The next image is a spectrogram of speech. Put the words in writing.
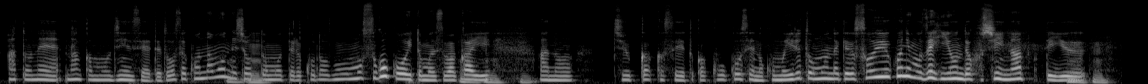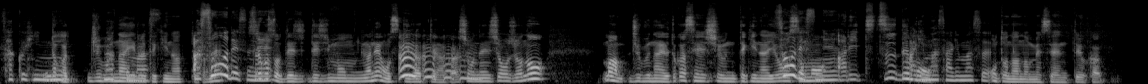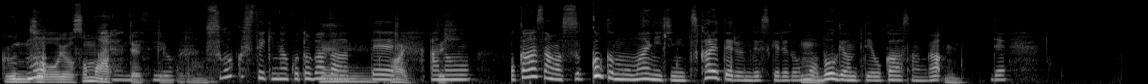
あとねなんかもう人生ってどうせこんなもんでしょって思ってる子供もすごく多いと思うんです。若い、あの中学生とか高校生の子もいると思うんだけどそういう子にもぜひ読んでほしいなっていううんうん。作品になってなんかジュブナイルます。的なっていうか、ね、あそうですね。れこそデジデジモンがねお好きだっていうなんうんうんうんうん。か少年少女のまあジュブナイルとか青春的な要素もありつつでも大人の目線っていうか群像要素もあってっていうことなんですすごく素敵な言葉があって、あのお母さんはすっごくもう毎日に疲れてるんですけれども、うん。ボギョンっていうお母さんが、うん。で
